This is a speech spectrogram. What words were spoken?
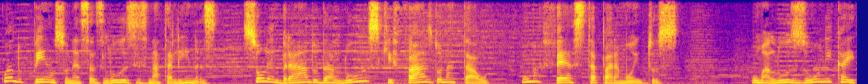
Quando penso nessas luzes natalinas, sou lembrado da luz que faz do Natal uma festa para muitos. Uma luz única e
